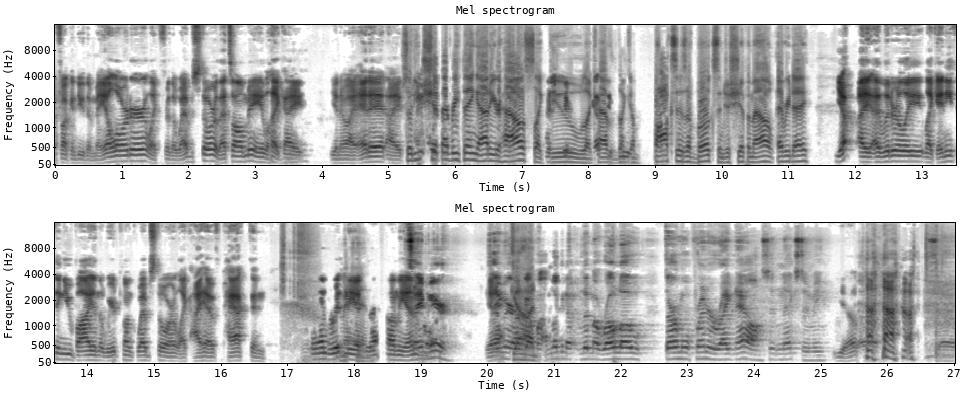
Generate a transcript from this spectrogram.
I fucking do the mail order like for the web store. That's all me. Like I, mm-hmm. you know, I edit. I So do I you ship everything out of your house? Like, I do you like have like a boxes of books and just ship them out every day? Yep, I, I literally like anything you buy in the Weird Punk web store. Like I have packed and handwritten the address on the end. Same here. Yeah, Same here. I've got God. my, I'm looking at look at my Rollo thermal printer right now sitting next to me. yep. Uh, so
